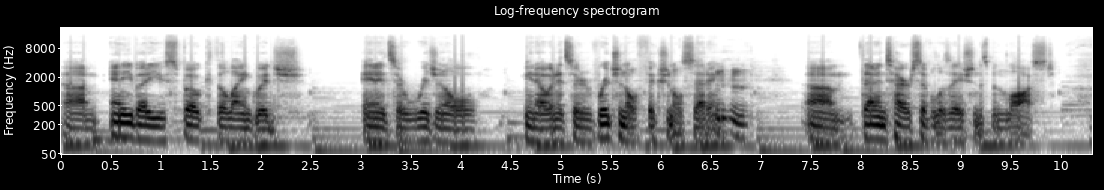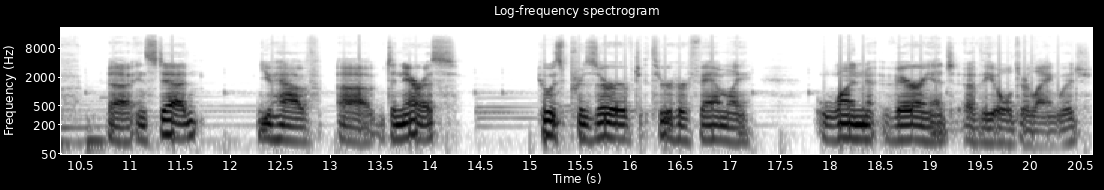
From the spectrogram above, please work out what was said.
um, anybody who spoke the language in its original, you know, in its original fictional setting. Mm-hmm. Um, that entire civilization has been lost. Uh, instead, you have uh, Daenerys, who was preserved through her family one variant of the older language.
